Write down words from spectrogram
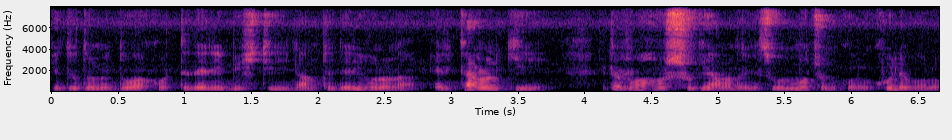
কিন্তু তুমি দোয়া করতে দেরি, বৃষ্টি নামতে দেরি হলো না। এর কারণ কি? এটা রহস্য কি আমাদের কাছে? উন্মোচন করো, খুলে বলো।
